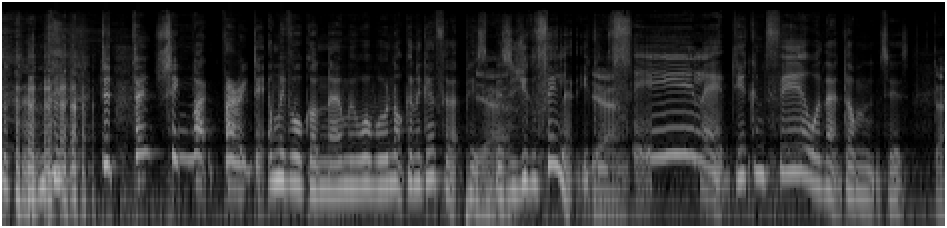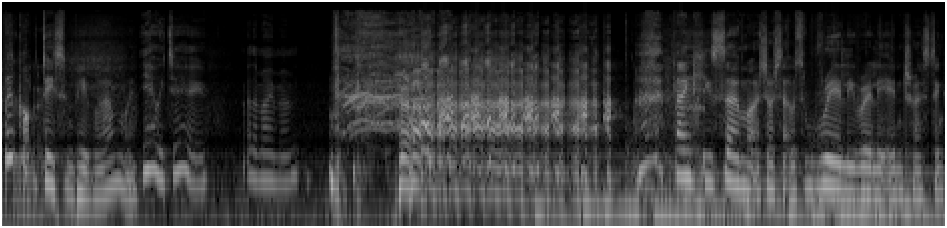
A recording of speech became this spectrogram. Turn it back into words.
with them? Did they seem like very? Di-? And we've all gone no. And we well, we're not going to go for that piece Yeah. of business. You can feel it. You can feel it. You can feel when that dominance is. We've got decent people, haven't we? Yeah, we do at the moment. Thank you so much, Josh. That was really, really interesting.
